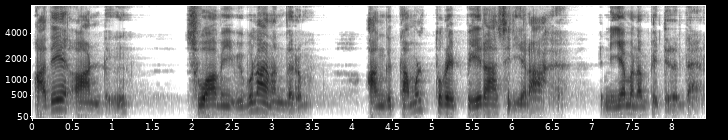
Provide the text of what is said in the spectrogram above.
அதே ஆண்டு சுவாமி விபுலானந்தரும் அங்கு தமிழ்துறை பேராசிரியராக நியமனம் பெற்றிருந்தார்.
